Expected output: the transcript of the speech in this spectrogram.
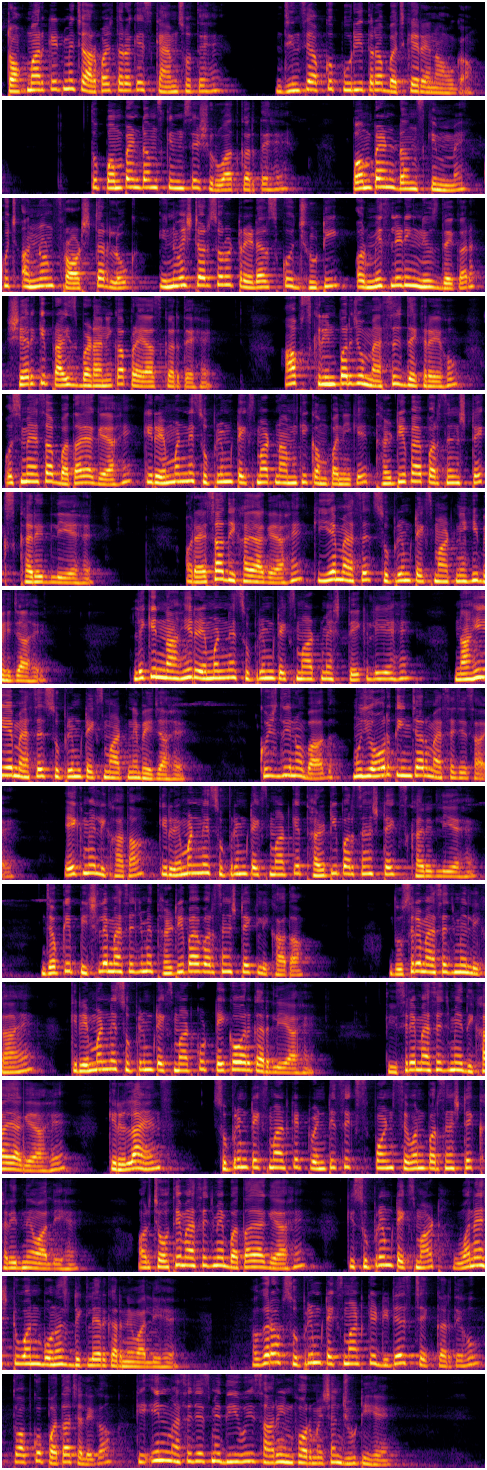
Stock market में चार पाँच तरह के स्कैम्स होते हैं, जिनसे आपको पूरी तरह बच के रहना होगा। तो पंप एंड डम स्कीम से शुरुआत करते हैं। पंप एंड डम स्कीम में कुछ अननोन फ्रॉडस्टर लोग इन्वेस्टर्स और ट्रेडर्स को झूठी और मिसलीडिंग न्यूज़ देकर शेयर की प्राइस बढ़ाने का प्रयास करते हैं। आप स्क्रीन पर जो मैसेज देख रहे हो, उसमें ऐसा बताया गया है कि रेमंड ने सुप्रीम टेक्समार्ट नाम की कंपनी के 35 परसेंट स्टेक्स खरीद लिए हैं। और ऐसा दिखाया गया है कि ये मैसेज सुप्रीम टेक्समार्ट ने ही भेजा है। लेकिन ना ही रेमंड ने सुप्रीम टेक्समार्ट में स्टेक लिए हैं, ना ही ये मैसेज सुप्रीम टेक्समार्ट ने भेजा है। कुछ दिनों बाद मुझे और तीन चार मैसेजेस आए। एक में लिखा था कि रेमंड ने सुप्रीम टेक्समार्ट के 30 परसेंट स्टेक्स खरीद लिए हैं, जबकि पिछले मैसेज में 35 परसेंट स्टेक लिखा था। दूसरे मैसेज में लिखा है कि रेमंड ने सुप्रीम टेक्समार्ट को टेक ओवर कर लिया है। तीसरे मैसेज में दिखाया गया है कि रिलायंस सुप्रीम टेक्समार्ट के 26.7 परसेंट स्टेक खरीदने वाली है। और चौथे मैसेज में बताया गया है कि Supreme Texmart one is to one bonus declare करने वाली है। अगर आप सुप्रीम टेक्समार्ट की डिटेल्स चेक करते हो तो आपको पता चलेगा कि इन मैसेजेस में दी हुई सारी इन्फॉर्मेशन झूठी है।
